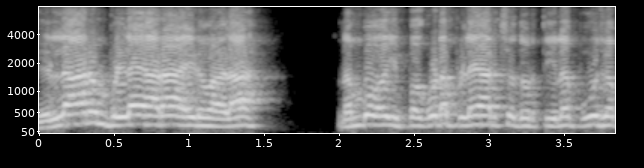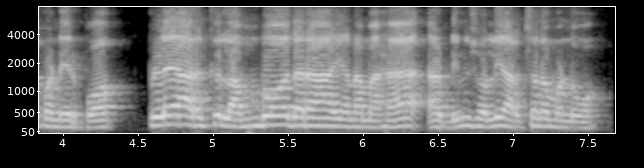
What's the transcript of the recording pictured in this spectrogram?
எல்லாரும் பிள்ளையாரா ஆயிடுவாளா? நம்ம இப்ப கூட பிள்ளையார் சதுர்த்தியில பூஜை பண்ணிருப்போம். பிள்ளையாருக்கு லம்போதராய நமக அப்படின்னு சொல்லி அர்ச்சனை பண்ணுவோம்.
